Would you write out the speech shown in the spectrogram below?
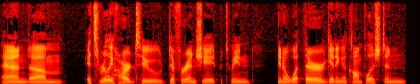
and um, it's really hard to differentiate between you know what they're getting accomplished and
